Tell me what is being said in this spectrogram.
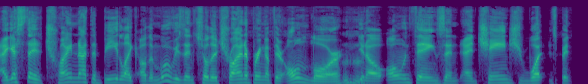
I guess they're trying not to be like other movies, and so they're trying to bring up their own lore, Mhm. you know, own things, and and change what's been.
